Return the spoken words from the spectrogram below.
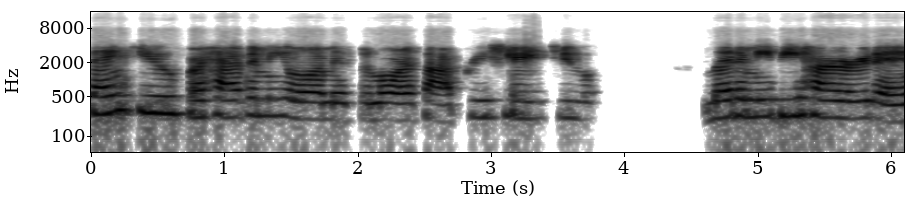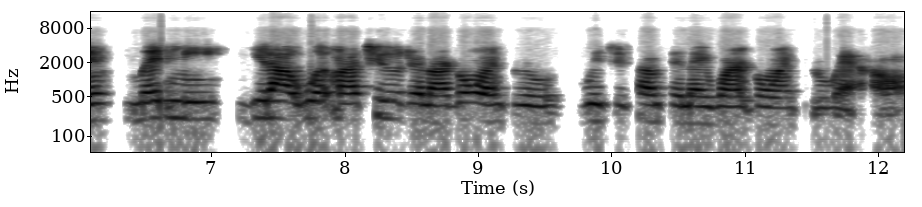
Thank you for having me on, Mr. Lawrence. I appreciate you letting me be heard and letting me get out what my children are going through, which is something they weren't going through at home.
